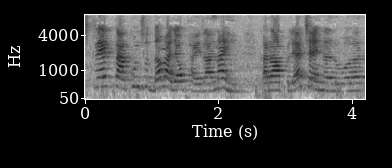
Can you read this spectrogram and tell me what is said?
स्ट्रेक टाकून सुद्धा माझ्यावर फायदा नाही. कारण आपल्या चॅनलवर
